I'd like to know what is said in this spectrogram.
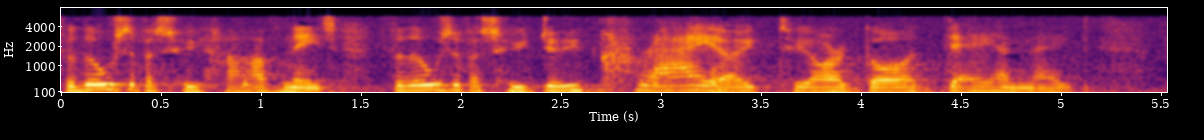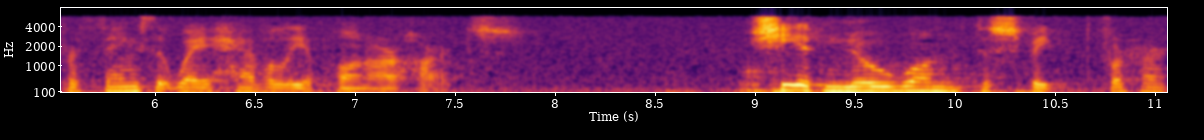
for those of us who have needs, for those of us who do cry out to our God day and night for things that weigh heavily upon our hearts. She had no one to speak for her.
